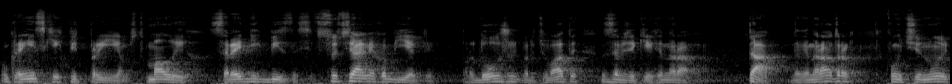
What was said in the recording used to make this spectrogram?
українських підприємств, малих, середніх бізнесів, соціальних об'єктів продовжують працювати завдяки генераторам. Так, на генераторах функціонують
